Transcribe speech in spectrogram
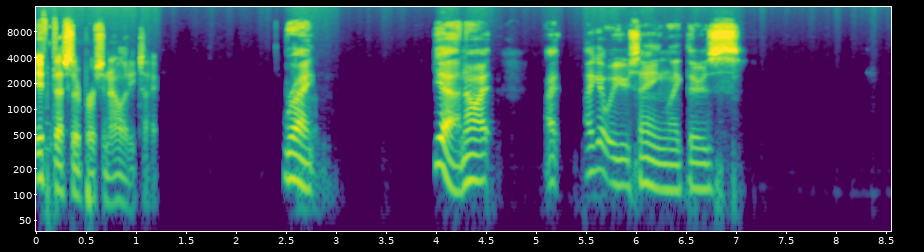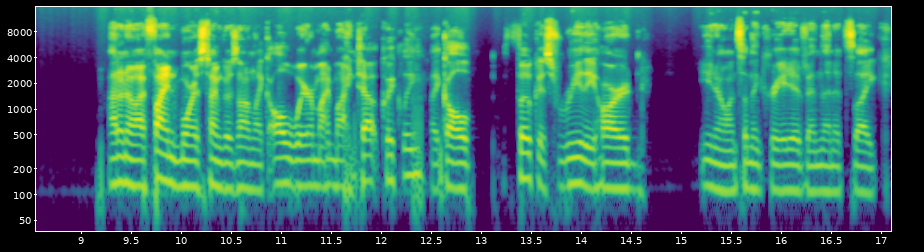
if that's their personality type. Right. Yeah, no, I I get what you're saying. Like there's I don't know, I find more as time goes on, like I'll wear my mind out quickly. Like I'll focus really hard, you know, on something creative and then it's like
